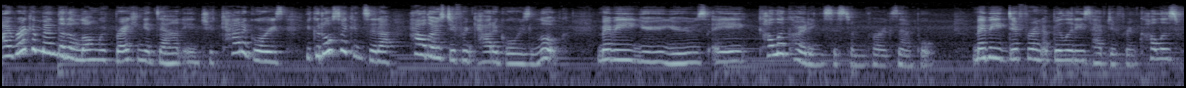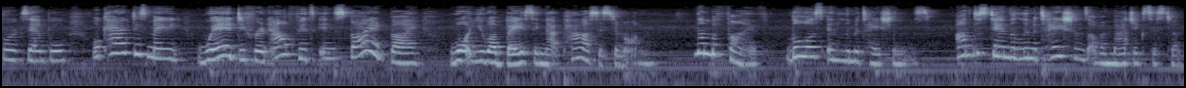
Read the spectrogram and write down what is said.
I recommend that along with breaking it down into categories, you could also consider how those different categories look. Maybe you use a color coding system, for example. Maybe different abilities have different colors, for example, or characters may wear different outfits inspired by what you are basing that power system on. Number 5 Laws and Limitations. Understand the limitations of a magic system.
